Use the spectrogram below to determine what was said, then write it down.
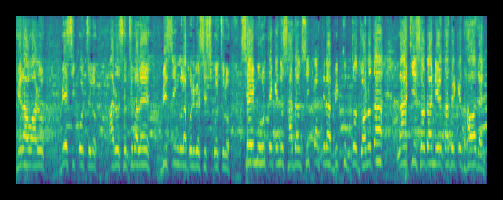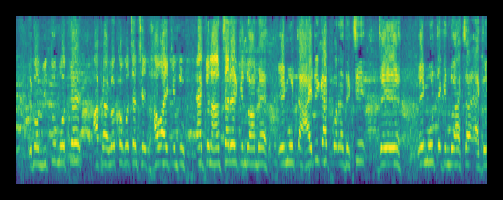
ঘেরাও আরও বেশি করছিল আরও সচিবালয়ে বিশৃঙ্খলা পরিবেশ সৃষ্টি করছিল। সেই মুহূর্তে কিন্তু সাধারণ শিক্ষার্থীরা বিক্ষুব্ধ জনতা লাঠি সোটা নিয়ে তাদেরকে ধাওয়া দেন এবং ইতিমধ্যে আপনারা লক্ষ্য করছেন, সেই ধাওয়ায় কিন্তু একজন আনসারের কিন্তু আমরা এই মুহূর্তে আইডি কার্ড করে দেখছি যে এই মুহূর্তে কিন্তু একটা- একজন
